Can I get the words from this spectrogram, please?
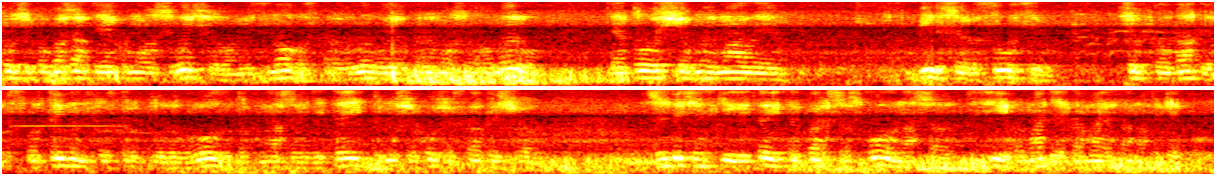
хочу побажати якомога швидшого, міцного, справедливого і переможного миру для того, щоб ми мали більше ресурсів, щоб вкладати в спортивну інфраструктуру, в розвиток наших дітей, тому що хочу сказати, що Жидичинський ліцей це перша школа наша всій громаді, яка має саме таке поле.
